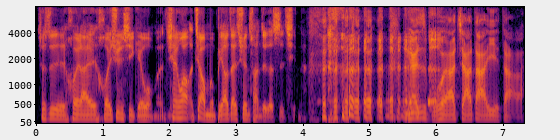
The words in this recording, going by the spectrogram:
就是回来回讯息给我们，千万叫我们不要再宣传这个事情了。应该是不会啊，家大业大啊。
